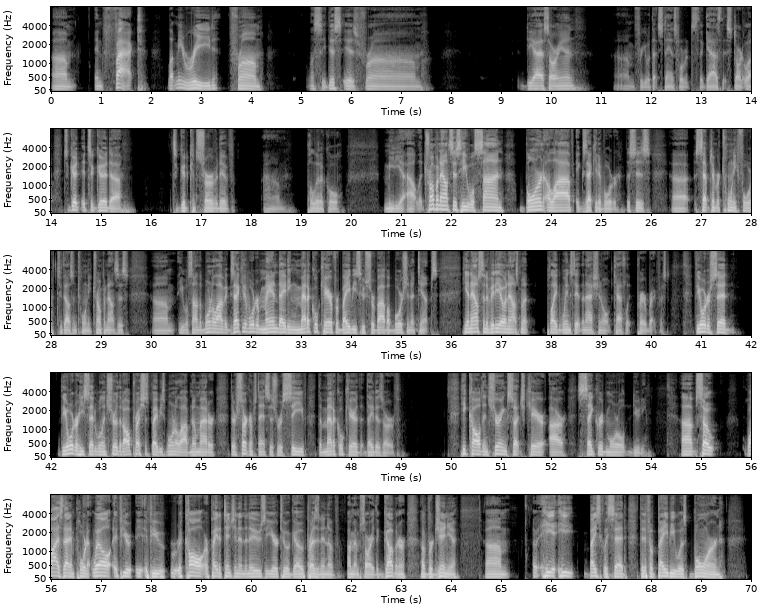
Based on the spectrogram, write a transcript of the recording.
Um, in fact, let me read from, let's see, this is from DISRN. Um, forget what that stands for, but it's the guys that started. Well, it's a good, it's a good, uh, it's a good conservative um, political media outlet. Trump announces he will sign Born Alive executive order. This is uh, September 24th, 2020. Trump announces um, he will sign the Born Alive executive order mandating medical care for babies who survive abortion attempts. He announced in a video announcement played Wednesday at the National Catholic Prayer Breakfast. The order said, the order, he said, will ensure that all precious babies born alive, no matter their circumstances, receive the medical care that they deserve. He called ensuring such care our sacred moral duty. Uh, so why is that important? Well, if you if you recall or paid attention in the news a year or two ago, president of I'm, I'm sorry, the governor of Virginia, um, he he basically said that if a baby was born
